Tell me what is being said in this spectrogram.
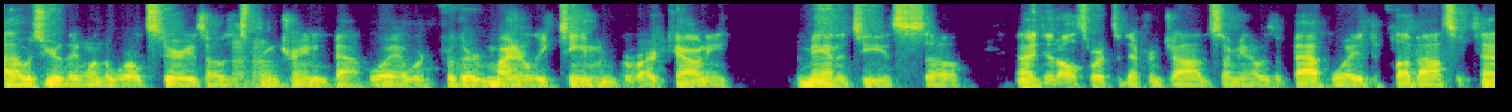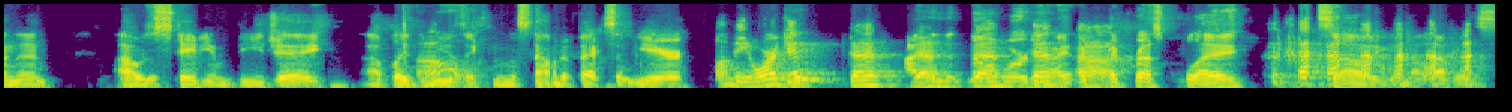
uh, that was the year they won the World Series. I was a uh-huh. spring training bat boy. I worked for their minor league team in Brevard County, the Manatees. So, and I did all sorts of different jobs. I mean, I was a bat boy, the clubhouse attendant. I was a stadium DJ. I played the oh. music and the sound effects that year. On the organ? Dun, I didn't know organ. I, I, I, pressed play, so you know that was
